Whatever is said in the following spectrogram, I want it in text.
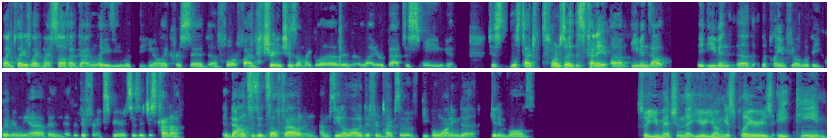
like players like myself i've gotten lazy with you know like chris said uh, four or five extra inches on my glove and a lighter bat to swing and just those types of forms. So this kind of uh, evens out even uh, the playing field with the equipment we have and, and the different experiences. It just kind of it balances itself out. And i'm seeing a lot of different types of people wanting to get involved so you mentioned that your youngest player is 18.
